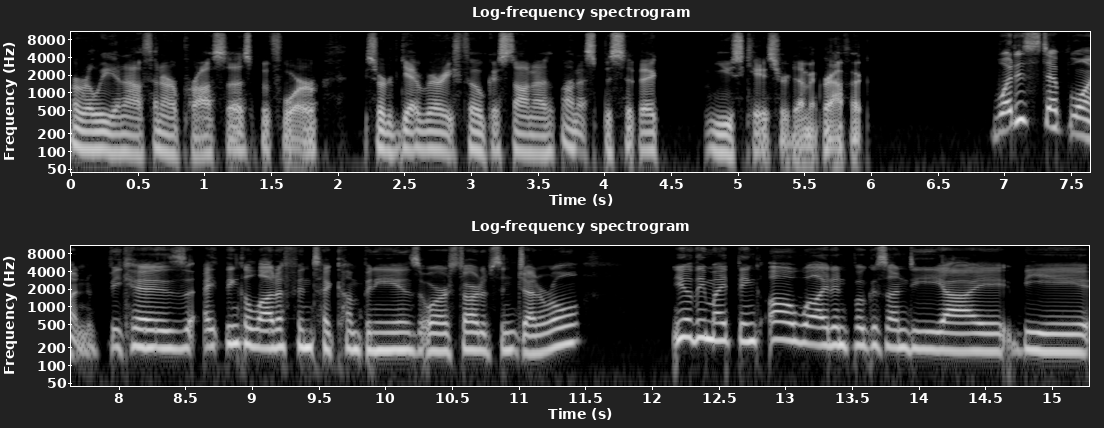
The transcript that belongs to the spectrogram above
early enough in our process before we sort of get very focused on a on a specific use case or demographic. What is step one? Because I think a lot of fintech companies or startups in general, you know, they might think, oh, well, I didn't focus on DEIB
